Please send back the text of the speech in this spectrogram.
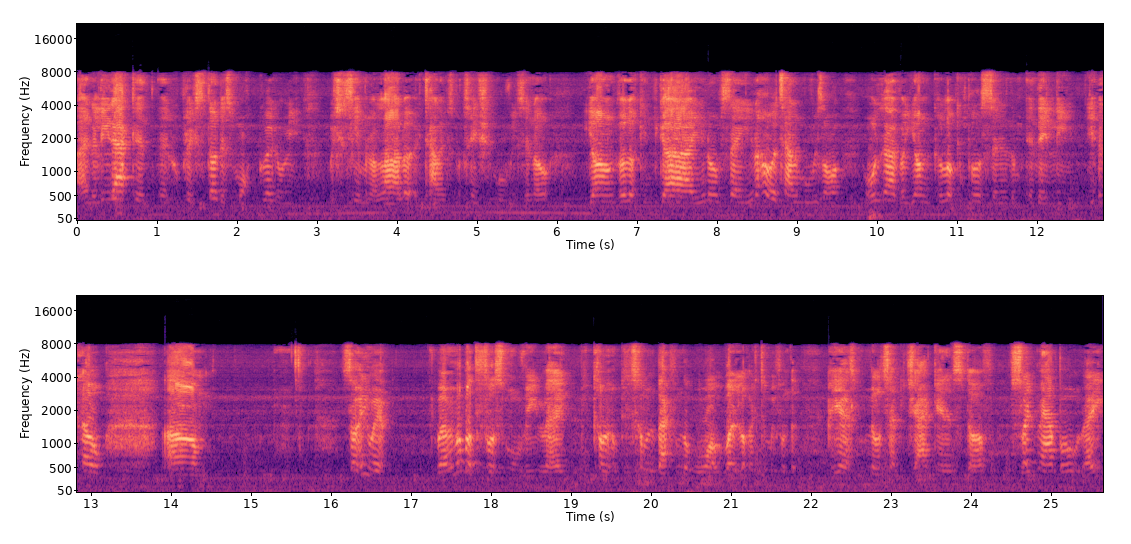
And the lead actor uh, who plays Thunder is Mark Gregory, which is him in a lot of Italian exploitation movies, you know. Young, good looking guy, you know what I'm saying? You know how Italian movies are. Always have a young, good looking person in, them, in their lead, you know. Um, so anyway, but I remember the first movie, right? Come, he's coming back from the war, what it looked like to me from the, he has military jacket and stuff. Just like Rambo, right?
